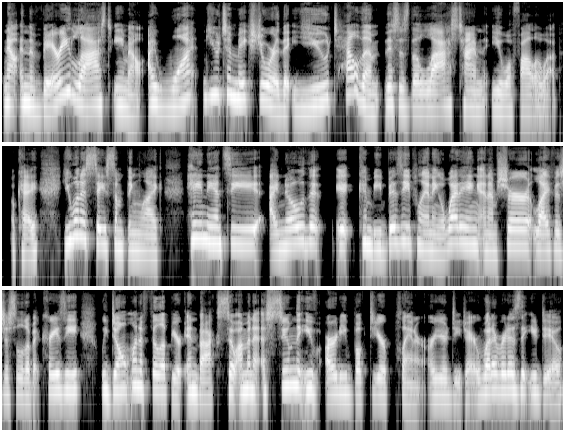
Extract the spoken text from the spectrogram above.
Now, in the very last email, I want you to make sure that you tell them this is the last time that you will follow up. Okay. You want to say something like, Hey, Nancy, I know that it can be busy planning a wedding, and I'm sure life is just a little bit crazy. We don't want to fill up your inbox. So I'm going to assume that you've already booked your planner or your DJ or whatever it is that you do.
